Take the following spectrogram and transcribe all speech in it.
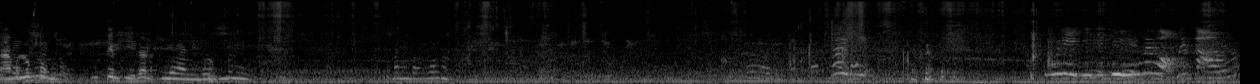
ตามันลุ่มๆเต็มที่แล้วนะเรียนดูมันมันบ่ลง ปุ้ยดีดีไม่บอกไม่กล่าวเลยเนอะ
